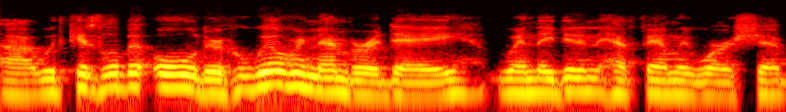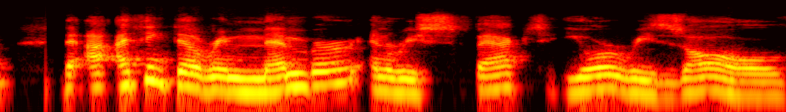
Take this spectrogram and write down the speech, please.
uh, with kids a little bit older who will remember a day when they didn't have family worship, I think they'll remember and respect your resolve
